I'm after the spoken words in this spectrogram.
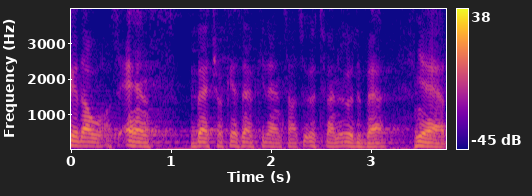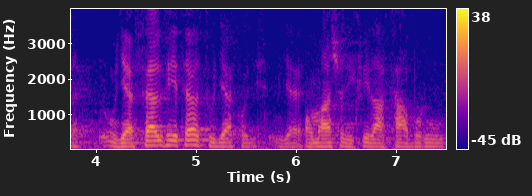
Például az ENSZ-be csak 1955-ben nyer ugye felvételt, tudják, hogy ugye a második világháború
